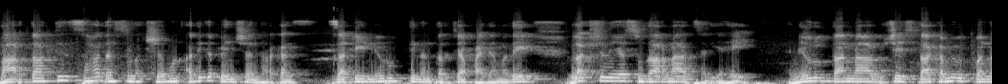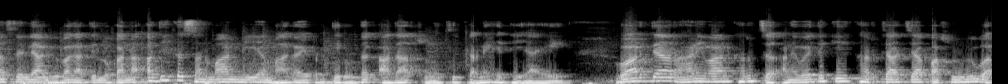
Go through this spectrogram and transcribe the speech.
भारतातील सहा दशलक्षहून अधिक पेन्शन धारकांसाठी निवृत्तीनंतरच्या फायद्यामध्ये लक्षणीय सुधारणा झाली आहे. निवृत्तांना विशेषतः कमी उत्पन्न असलेल्या विभागातील लोकांना अधिक सन्माननीय महागाई प्रतिरोधक आधार सुनिश्चित करणे हे ध्येय आहे. वाढत्या राहणीमान खर्च आणि वैद्यकीय खर्चाच्या पार्श्वभूमीवर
